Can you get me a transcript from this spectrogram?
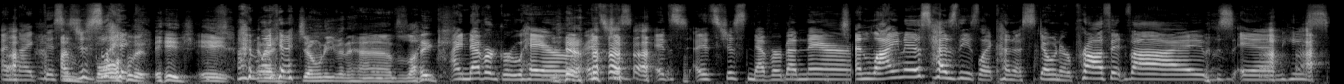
and like this I'm is just bald like. at age eight, I'm and like I don't even have like. I never grew hair. Yeah. It's just it's it's just never been there. And Linus has these like kind of stoner prophet vibes and he's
